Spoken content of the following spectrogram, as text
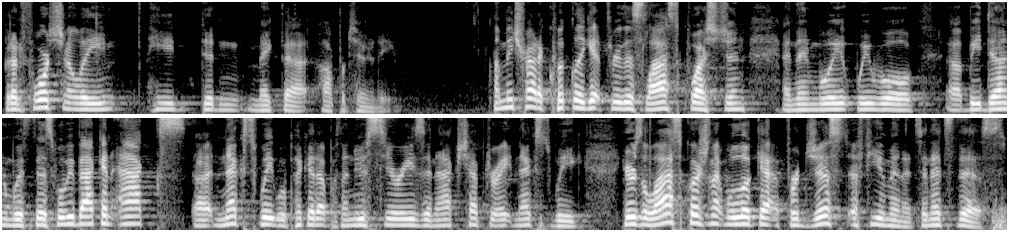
but unfortunately, he didn't make that opportunity. Let me try to quickly get through this last question, and then we, we will uh, be done with this. We'll be back in Acts uh, next week. We'll pick it up with a new series in Acts chapter 8 next week. Here's the last question that we'll look at for just a few minutes, and it's this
